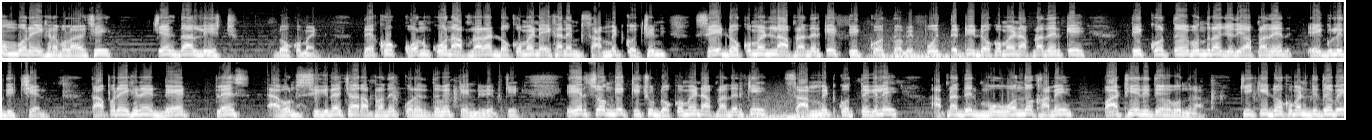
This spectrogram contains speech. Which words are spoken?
নম্বরে এখানে বলা হয়েছে চেক দ্য লিস্ট ডকুমেন্ট দেখো কোন কোন আপনারা ডকুমেন্ট এখানে সাবমিট করছেন, সেই ডকুমেন্টটা আপনাদেরকে টিক করতে হবে। প্রত্যেকটি ডকুমেন্ট আপনাদেরকে টিক করতে হবে বন্ধুরা যদি আপনাদের এগুলি দিচ্ছেন। তারপরে এখানে ডেট প্লেস এবং সিগনেচার আপনাদের করে দিতে হবে ক্যান্ডিডেটকে এর সঙ্গে কিছু ডকুমেন্ট আপনাদেরকে সাবমিট করতে গেলে আপনাদের মুখবন্ধ খামে পাঠিয়ে দিতে হবে বন্ধুরা। কি কি ডকুমেন্ট দিতে হবে?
